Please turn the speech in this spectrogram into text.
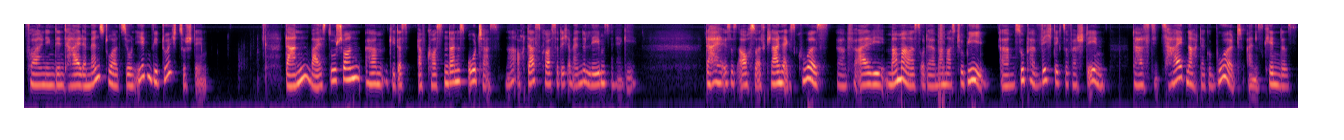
vor allen Dingen den Teil der Menstruation irgendwie durchzustehen, dann weißt du schon, ähm, geht das auf Kosten deines Ojas. Ne? Auch das kostet dich am Ende Lebensenergie. Daher ist es auch so als kleiner Exkurs äh, für all die Mamas oder Mamas to be ähm, super wichtig zu verstehen, dass die Zeit nach der Geburt eines Kindes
